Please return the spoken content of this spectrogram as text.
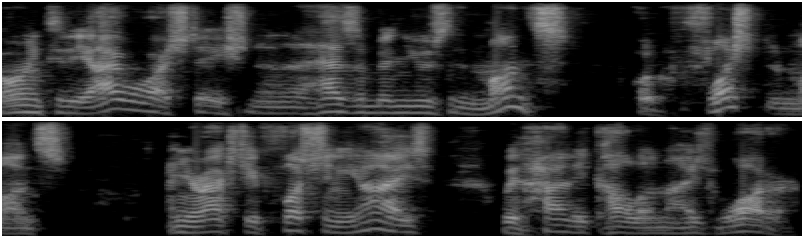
going to the eye wash station and it hasn't been used in months or flushed in months, and you're actually flushing the eyes with highly colonized water.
